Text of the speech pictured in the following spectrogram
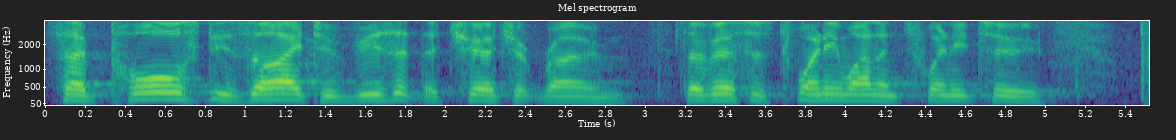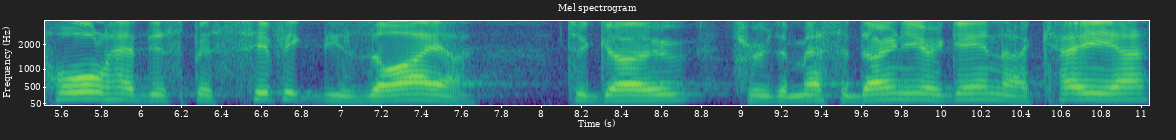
So, Paul's desire to visit the church at Rome. So, verses 21 and 22. Paul had this specific desire to go through to Macedonia again, Achaia,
